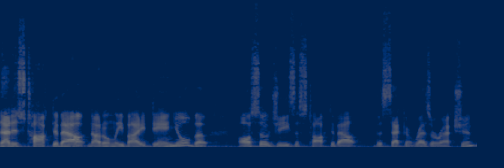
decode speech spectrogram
that is talked about not only by Daniel, but also Jesus talked about the second resurrection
